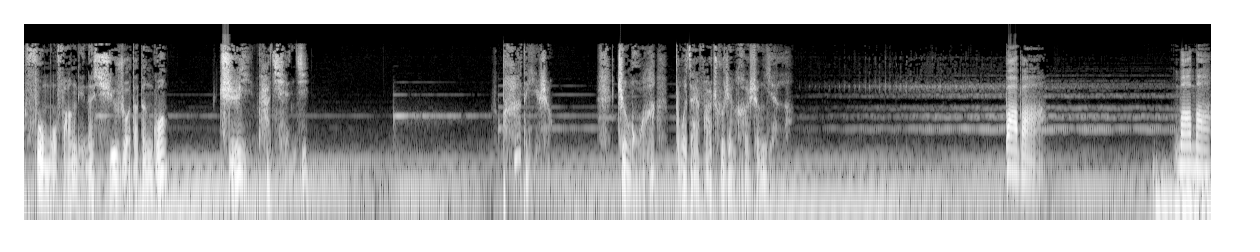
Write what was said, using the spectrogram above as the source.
父母房里那虚弱的灯光，指引他前进。啪的一声，郑华不再发出任何声音了。爸爸妈妈，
